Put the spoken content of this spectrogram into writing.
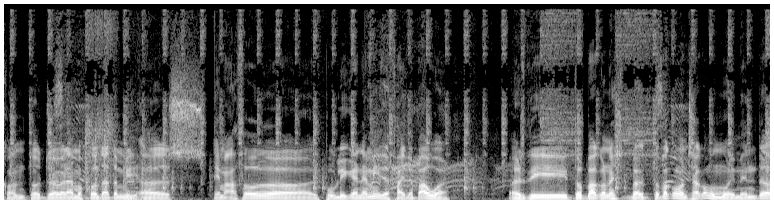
com tots haurem escoltat el, el temazo del Public Enemy de Fight the Power. És dir, tot va, coneix, va, tot va començar com un moviment de,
